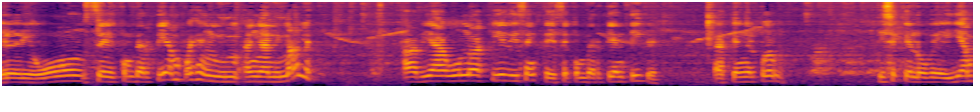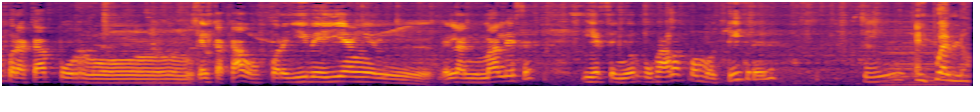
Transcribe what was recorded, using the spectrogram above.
en, león, se convertían pues en, animales. Había uno aquí, dicen que se convertía en tigre, aquí en el pueblo. Dice que lo veían por acá por mm, el cacao, por allí veían el, el animal ese y el señor bujaba como el tigre. El pueblo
